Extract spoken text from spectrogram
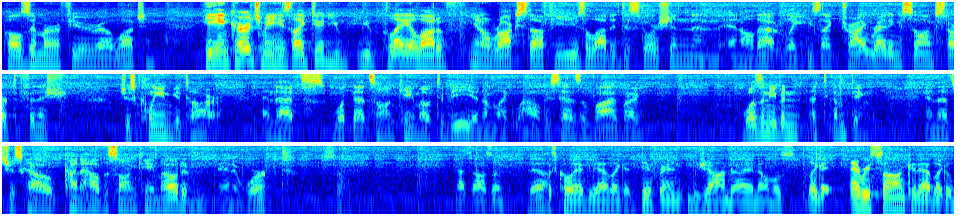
Paul Zimmer, if you're uh, watching, he encouraged me. He's like, dude, you, you play a lot of you know rock stuff. You use a lot of distortion and, and all that. Like he's like, try writing a song start to finish, just clean guitar, and that's what that song came out to be. And I'm like, wow, this has a vibe I wasn't even attempting, and that's just how kind of how the song came out, and and it worked. So That's awesome. Yeah. it's cool if you have like a different genre and almost like a, every song could have like a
